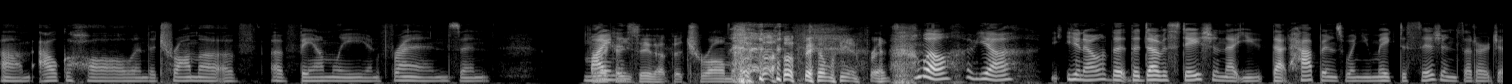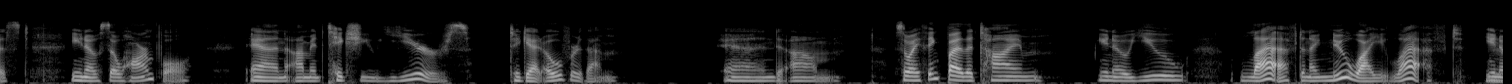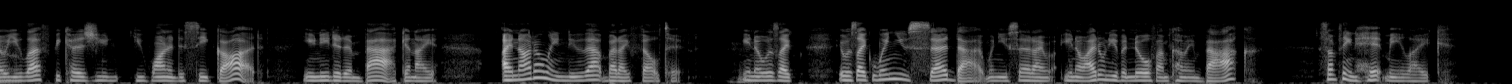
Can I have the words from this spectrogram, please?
um, alcohol and the trauma of, of family and friends and I mine like how you say that, the trauma of family and friends. well, yeah, you know, the the devastation that you that happens when you make decisions that are just, you know, so harmful. And um it takes you years to get over them. And um so I think by the time, you know, you left and I knew why you left. You know, you left because you you wanted to see God. You needed him back and I I not only knew that but I felt it. You know, it was like it was like when you said that, when you said I'm, you know, I don't even know if I'm coming back. Something hit me like,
